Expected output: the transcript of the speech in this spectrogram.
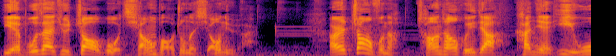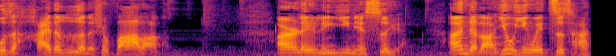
也不再去照顾襁褓中的小女儿。而丈夫呢，常常回家，看见一屋子孩子饿的是哇哇哭。二零零一年四月，安吉拉又因为自残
